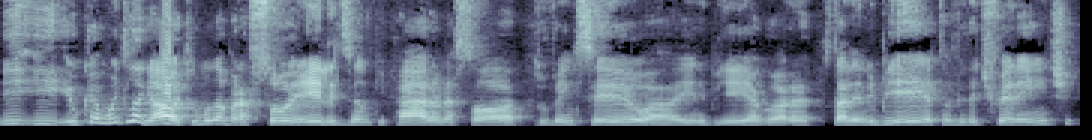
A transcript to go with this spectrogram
E, e, e, o que é muito legal é que todo mundo abraçou ele, dizendo que, cara, olha só, tu venceu, a NBA agora está na NBA, a tua vida é diferente.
